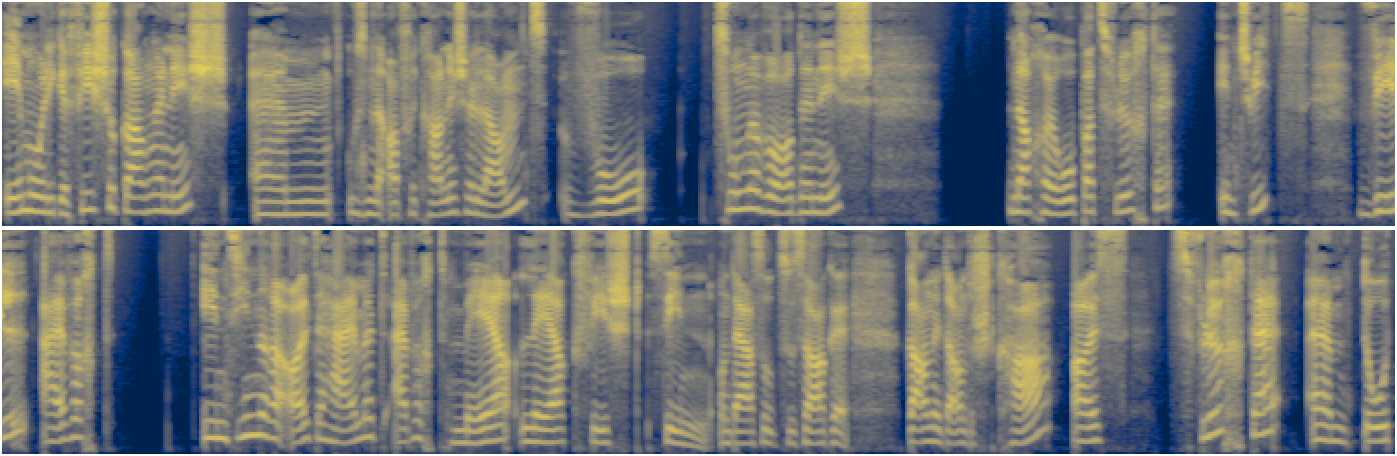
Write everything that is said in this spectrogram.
ehemaligen Fischer gegangen ist, ähm, aus einem afrikanischen Land, wo gezwungen worden ist, nach Europa zu flüchten, in die Schweiz, weil einfach in seiner alten Heimat einfach mehr leer gefischt sind und er sozusagen gar nicht anders kann, als zu flüchten, ähm, dort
